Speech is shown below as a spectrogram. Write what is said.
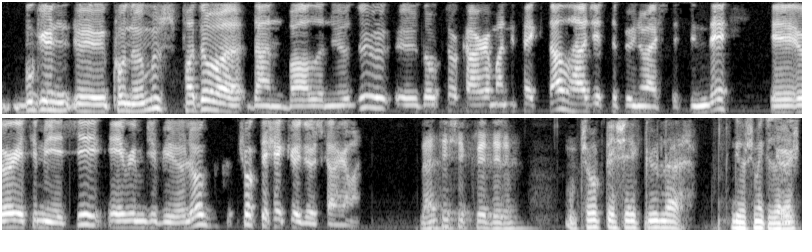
Bugün e, konuğumuz Padova'dan bağlanıyordu. E, Doktor Kahraman İpekdal Hacettepe Üniversitesi'nde e, öğretim üyesi, evrimci biyolog. Çok teşekkür ediyoruz Kahraman. Ben teşekkür ederim. Çok teşekkürler. Görüşmek üzere. Görüş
